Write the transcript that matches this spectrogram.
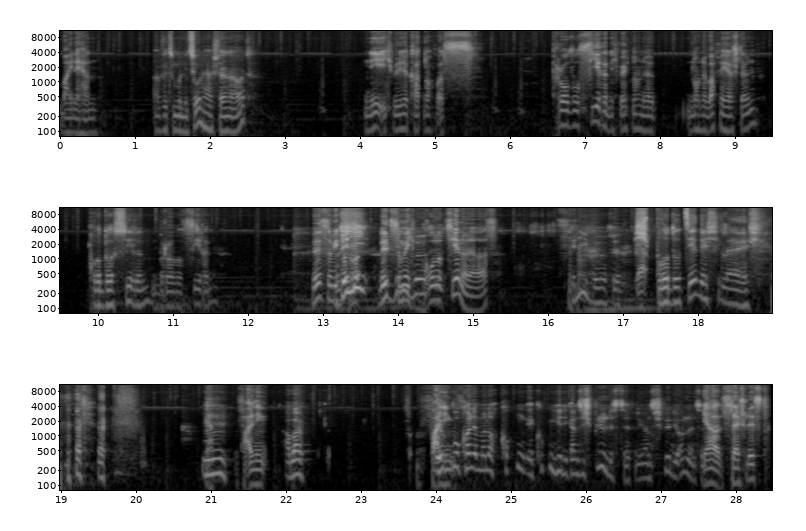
Meine Herren. Aber willst du Munition herstellen, oder was? Nee, ich will hier gerade noch was produzieren. Ich möchte noch eine noch eine Waffe herstellen. Produzieren. Produzieren. Willst du mich Willi- willst du mich produzieren oder was? Willi-Würfel. Ja. Ich produziere dich gleich. Ja. Mhm. Vor allen Dingen, Aber vor allen irgendwo Dingen, konnte man noch gucken, äh, gucken hier die ganze Spielliste, für die ganzen Spiele, die online sind. ja, Slash List.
